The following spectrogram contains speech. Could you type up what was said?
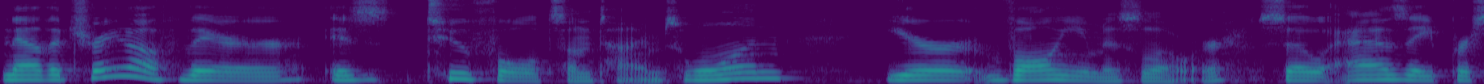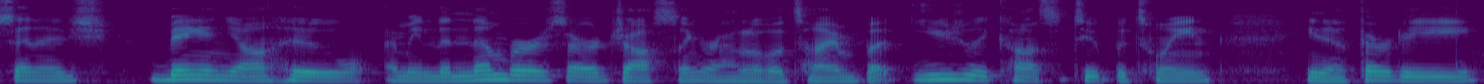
Now, the trade off there is twofold sometimes. One, your volume is lower. So, as a percentage, Bing and Yahoo, I mean, the numbers are jostling around all the time, but usually constitute between, you know, 30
